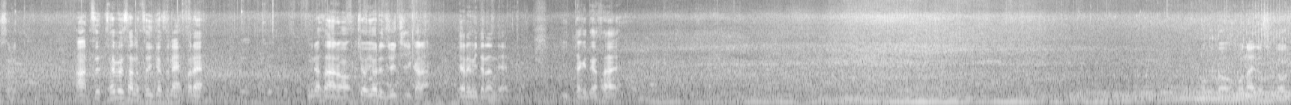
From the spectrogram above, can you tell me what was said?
ルする。あつセブンさんのツイキャスねそれ。皆さんあの今日夜11時からやるみたいなんで行ってあげてください。僕と同い年同級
